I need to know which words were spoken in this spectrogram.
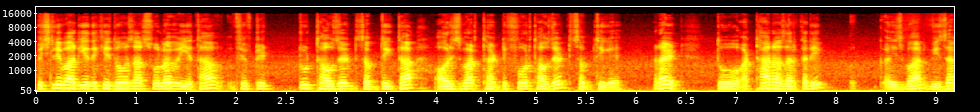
पिछली बार ये देखिए 2016 में ये था फिफ्टी टू थाउज़ेंड समथिंग था, और इस बार थर्टी फोर थाउज़ेंड समथिंग है राइट तो अट्ठारह हज़ार करीब इस बार वीज़ा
